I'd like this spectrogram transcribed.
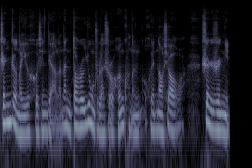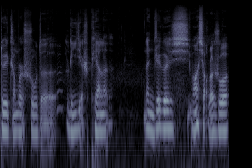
真正的一个核心点了，那你到时候用出来的时候很可能会闹笑话，甚至是你对整本书的理解是偏了的。那你这个往小了说，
